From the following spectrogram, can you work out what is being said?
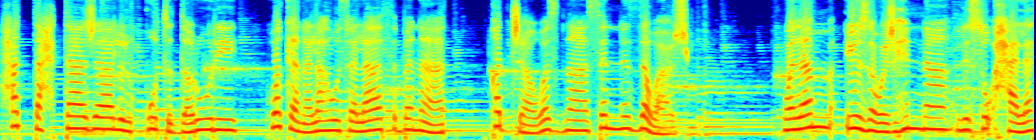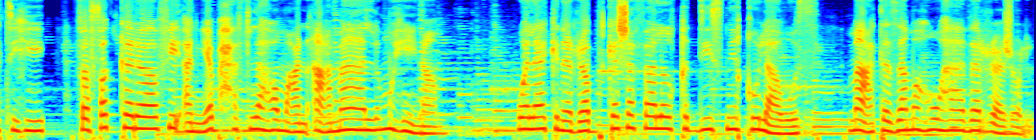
حتى احتاج للقوت الضروري وكان له ثلاث بنات قد جاوزن سن الزواج. ولم يزوجهن لسوء حالته ففكر في أن يبحث لهم عن أعمال مهينة. ولكن الرب كشف للقديس نيقولاوس ما اعتزمه هذا الرجل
